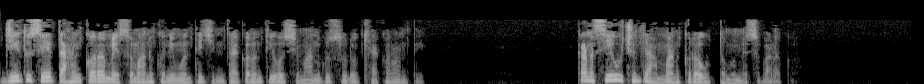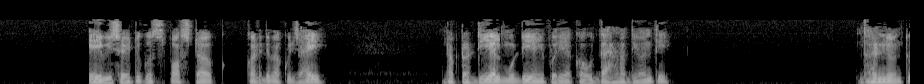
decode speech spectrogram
ଯେହେତୁ ସେ ତାହାଙ୍କର ମେଷମାନଙ୍କ ନିମନ୍ତେ ଚିନ୍ତା କରନ୍ତି ଓ ସେମାନଙ୍କୁ ସୁରକ୍ଷା କରନ୍ତି। କାରଣ ସେ ହେଉଛନ୍ତି ଆମମାନଙ୍କର ଉତ୍ତମ ମେଷପାଳକ। ଏହି ବିଷୟଟିକୁ ସ୍ପଷ୍ଟ କରିଦେବାକୁ ଯାଇ ଡକ୍ଟର ଡିଏଲ୍ ମୁଡି ଏହିପରି ଏକ ଉଦାହରଣ ଦିଅନ୍ତି। ଧରିନିଅନ୍ତୁ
